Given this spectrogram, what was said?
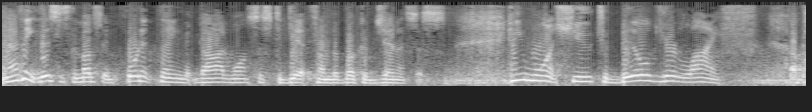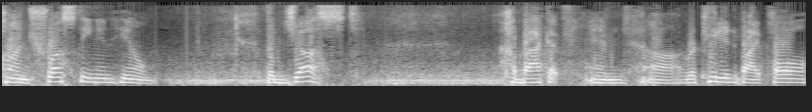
And I think this is the most important thing that God wants us to get from the book of Genesis. He wants you to build your life upon trusting in Him. The just, Habakkuk, and uh, repeated by Paul,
